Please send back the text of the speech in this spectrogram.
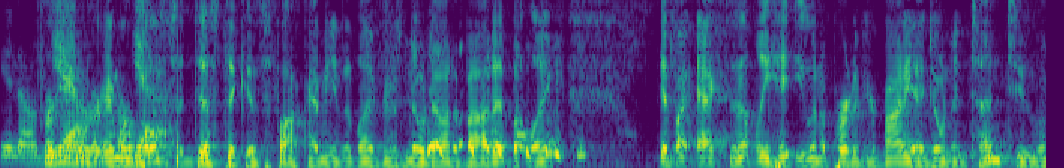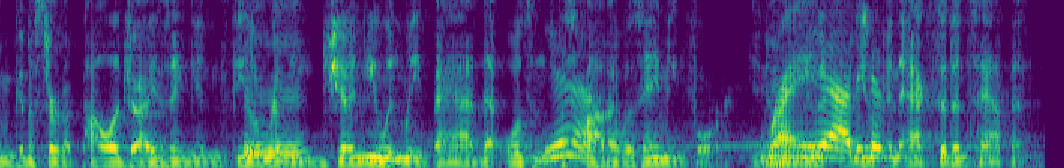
You know, for Yeah. sure. And we're Yeah. both sadistic as fuck. I mean, like, there's no doubt about it. But like, if I accidentally hit you in a part of your body I don't intend to, I'm going to start apologizing and feel really genuinely bad. That wasn't Mm-hmm. Yeah. the spot I was aiming for. You know? Right. And, Yeah, you know, because- and accidents happen.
